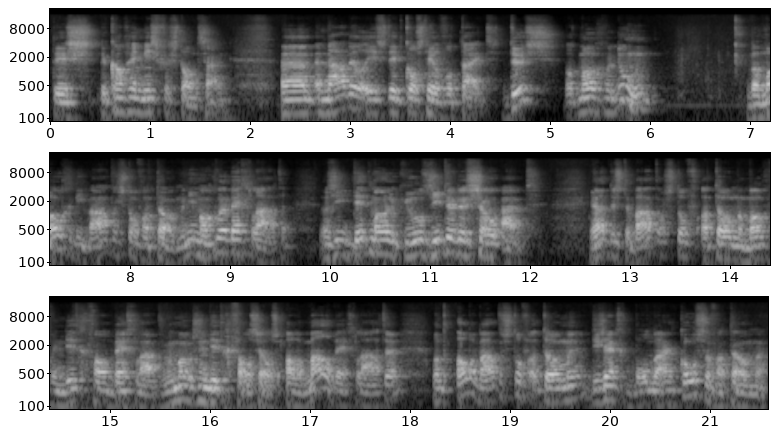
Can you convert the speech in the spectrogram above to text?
Dus er kan geen misverstand zijn. Um, het nadeel is, dit kost heel veel tijd. Dus, wat mogen we doen? We mogen die waterstofatomen, die mogen we weglaten. Dan ziet dit molecuul ziet er dus zo uit. Ja, dus de waterstofatomen mogen we in dit geval weglaten. We mogen ze in dit geval zelfs allemaal weglaten, want alle waterstofatomen die zijn gebonden aan koolstofatomen.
